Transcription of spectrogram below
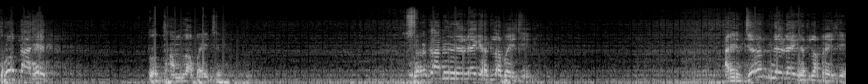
होत आहेत तो थांबला पाहिजे. सरकारने निर्णय घेतला पाहिजे. आणि जग निर्णय घेतला पाहिजे.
